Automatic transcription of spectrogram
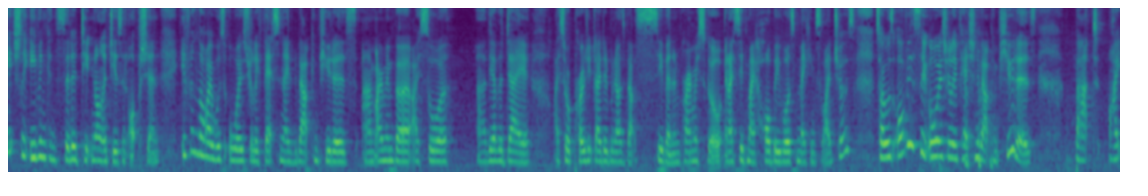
actually even considered technology as an option even though i was always really fascinated about computers um, i remember i saw uh, the other day, I saw a project I did when I was about seven in primary school, and I said my hobby was making slideshows. So I was obviously always really passionate about computers, but I,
